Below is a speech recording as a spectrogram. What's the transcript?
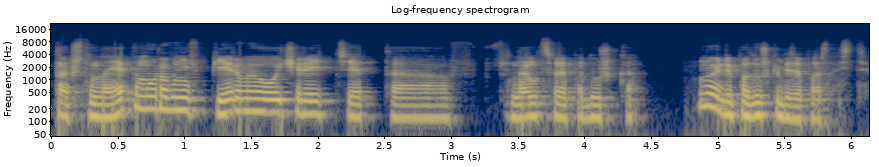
Так что на этом уровне в первую очередь это финансовая подушка ну или подушка безопасности.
